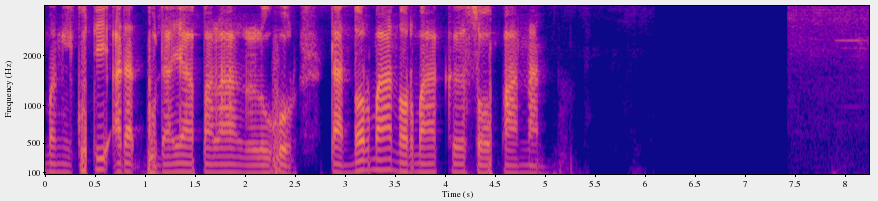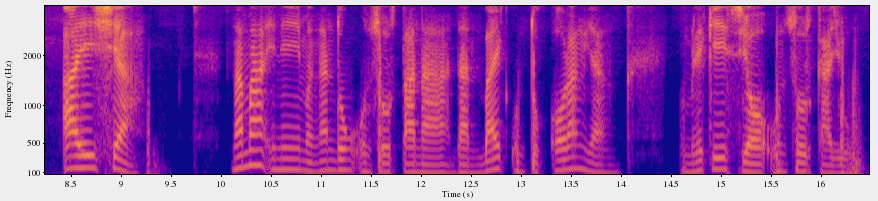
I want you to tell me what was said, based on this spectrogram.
mengikuti adat budaya para leluhur dan norma-norma kesopanan. Aisyah Nama ini mengandung unsur tanah dan baik untuk orang yang memiliki sio unsur kayu.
